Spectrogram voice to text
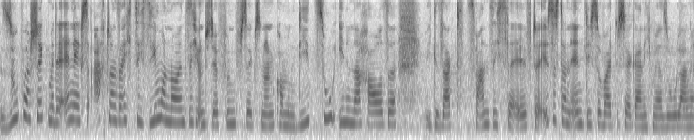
Super schick mit der NX 6897 und der 569 kommen die zu Ihnen nach Hause. Wie gesagt, 20.11. ist es dann endlich soweit, ist ja gar nicht mehr so lange.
